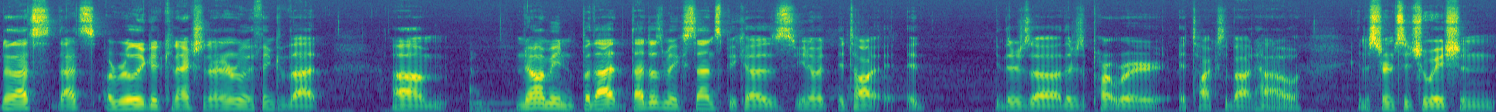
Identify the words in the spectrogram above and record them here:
No, that's that's a really good connection. I didn't really think of that. Um, no, I mean, but that that does make sense because you know it, it it. There's a there's a part where it talks about how in a certain situation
